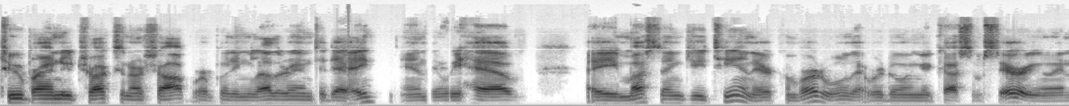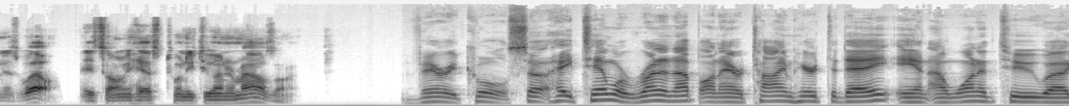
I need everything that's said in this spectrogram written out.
two brand new trucks in our shop we're putting leather in today and then we have a mustang gt in there convertible that we're doing a custom stereo in as well. It only has 2200 miles on it. Very cool. So hey tim we're running up on our time here today and i wanted to uh,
